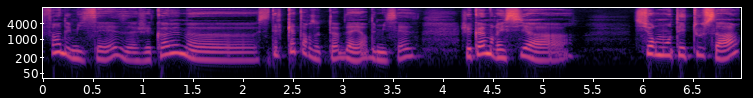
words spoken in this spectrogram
fin 2016, j'ai quand même... Euh, c'était le 14 octobre d'ailleurs, 2016. J'ai quand même réussi à surmonter tout ça.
